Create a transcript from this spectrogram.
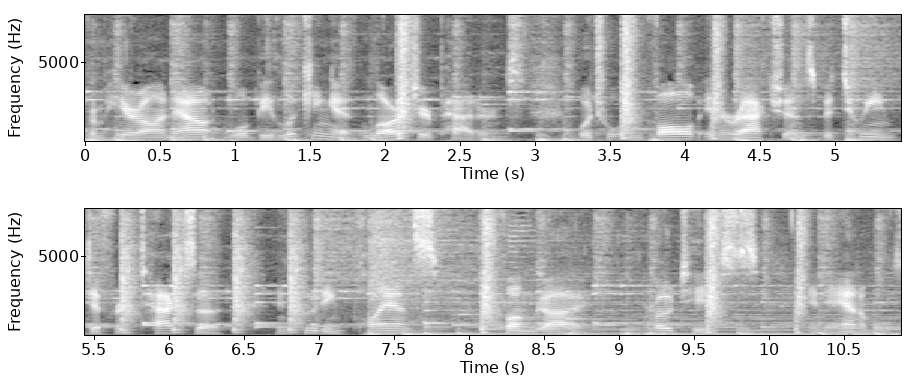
From here on out, we'll be looking at larger patterns, which will involve interactions between different taxa, including plants, fungi, protists, and animals.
